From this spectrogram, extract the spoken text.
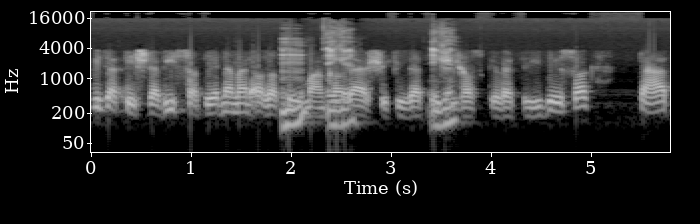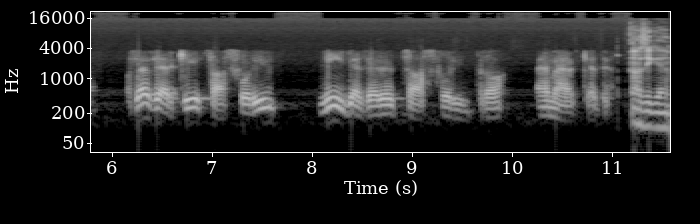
fizetésre visszatérne, mert az a mhm, témánk mm, az első fizetés igen. és azt követő időszak. Tehát az 1200 forint 4500 forintra emelkedett. Az igen.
